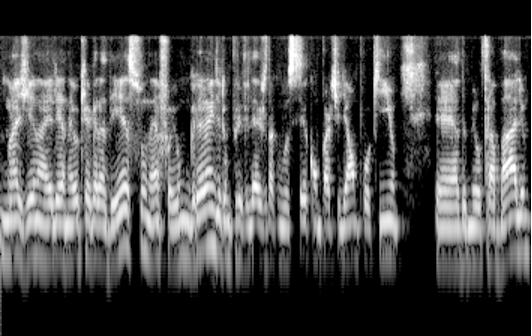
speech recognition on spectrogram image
Imagina, Helena, eu que agradeço, né? Foi um grande um privilégio estar com você, compartilhar um pouquinho é, do meu trabalho.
